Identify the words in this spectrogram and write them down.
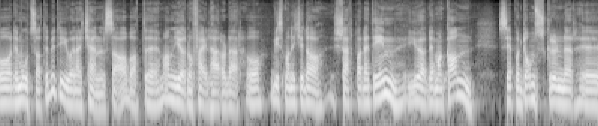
Og det motsatte betyr jo en erkjennelse av at eh, man gjør noe feil her og der. Og hvis man ikke da skjerper dette inn, gjør det man kan, ser på domsgrunner, eh,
